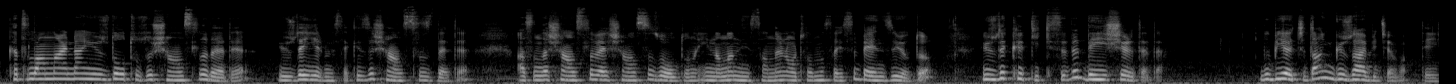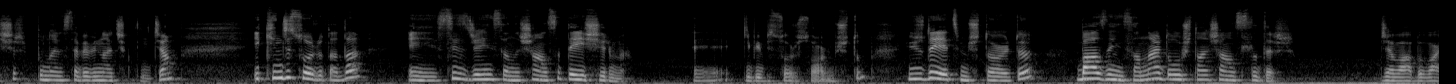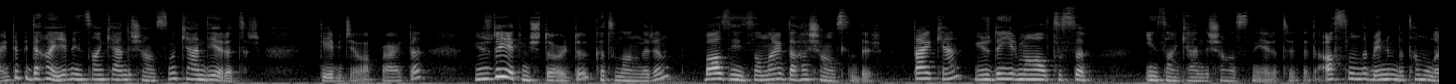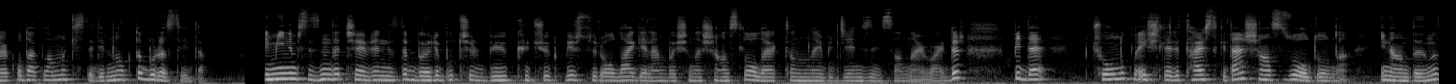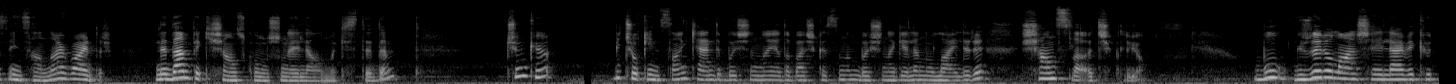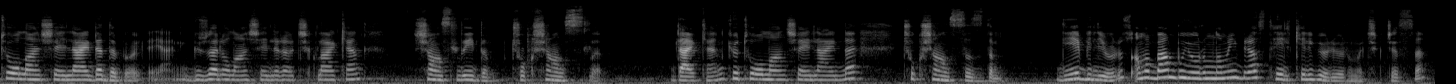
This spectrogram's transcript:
Katılanlardan %30'u şanslı dedi. %28'i şanssız dedi. Aslında şanslı ve şanssız olduğuna inanan insanların ortalama sayısı benziyordu. %42'si de değişir dedi. Bu bir açıdan güzel bir cevap değişir. Bunların sebebini açıklayacağım. İkinci soruda da e, sizce insanın şansı değişir mi? E, gibi bir soru sormuştum. %74'ü bazı insanlar doğuştan şanslıdır cevabı vardı. Bir de hayır insan kendi şansını kendi yaratır diye bir cevap verdi. %74'ü katılanların bazı insanlar daha şanslıdır derken %26'sı insan kendi şansını yaratır dedi. Aslında benim de tam olarak odaklanmak istediğim nokta burasıydı. Eminim sizin de çevrenizde böyle bu tür büyük küçük bir sürü olay gelen başına şanslı olarak tanımlayabileceğiniz insanlar vardır. Bir de çoğunlukla işleri ters giden şanssız olduğuna inandığınız insanlar vardır. Neden peki şans konusunu ele almak istedim? Çünkü birçok insan kendi başına ya da başkasının başına gelen olayları şansla açıklıyor. Bu güzel olan şeyler ve kötü olan şeylerde de böyle yani güzel olan şeyleri açıklarken şanslıydım, çok şanslı derken kötü olan şeylerde çok şanssızdım diyebiliyoruz. Ama ben bu yorumlamayı biraz tehlikeli görüyorum açıkçası.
